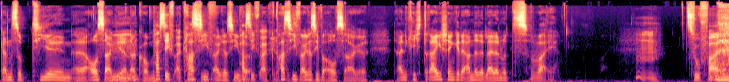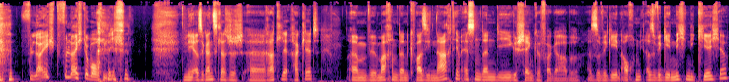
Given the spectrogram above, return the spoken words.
ganz subtilen äh, Aussagen, die dann da Mhm. kommen. Passiv-aggressiv. Passiv-aggressive Passiv-aggressiv. passiv-aggressive Aussage. Der eine kriegt drei Geschenke, der andere leider nur zwei. Zufall? vielleicht, vielleicht aber auch nicht. Nee, also ganz klassisch äh, Raclette. Ähm, wir machen dann quasi nach dem Essen dann die Geschenkevergabe. Also wir gehen auch, also wir gehen nicht in die Kirche.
